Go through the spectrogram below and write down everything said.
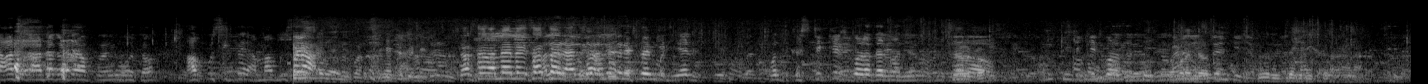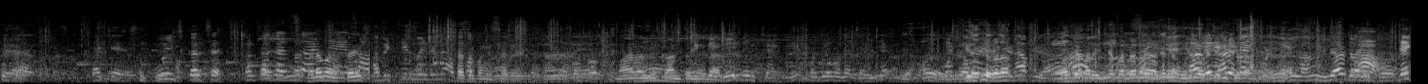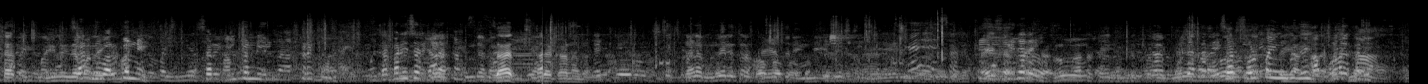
ಆಧ ಗಂಟೆ ಇವತ್ತು ಅಪ್ಪು ಸಿಕ್ತೆ ಅಮ್ಮ ಸರ್ ಸರ್ ಅಲ್ಲ ಸರ್ ಸರ್ ಅಲ್ಲಿ ಮಾಡಿ ಒಂದು ಸ್ಟಿಕ್ ಇಟ್ಕೊಳ್ಳೋದಲ್ವಾ ನೀನು ಕಾಣ್ತಾನೆ ಇಲ್ಲ ಹಿಂದೆ ಬನ್ನಿ ಸರ್ ಸರ್ ಸ್ವಲ್ಪ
